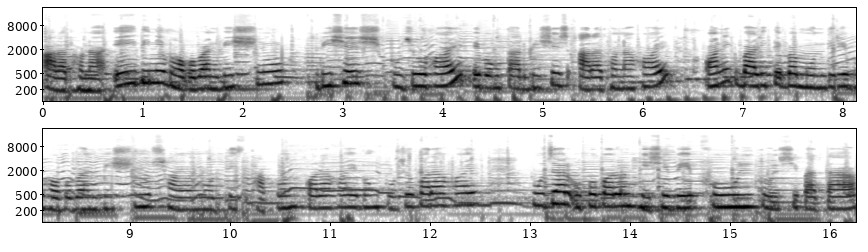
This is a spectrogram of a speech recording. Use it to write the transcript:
আরাধনা। এই দিনে ভগবান বিষ্ণু বিশেষ পুজো হয় এবং তার বিশেষ আরাধনা হয়। অনেক বাড়িতে বা মন্দিরে ভগবান বিষ্ণুর স্বয়ং মূর্তি স্থাপন করা হয় এবং পুজো করা হয়। পূজার উপকরণ হিসেবে ফুল, তুলসী পাতা,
